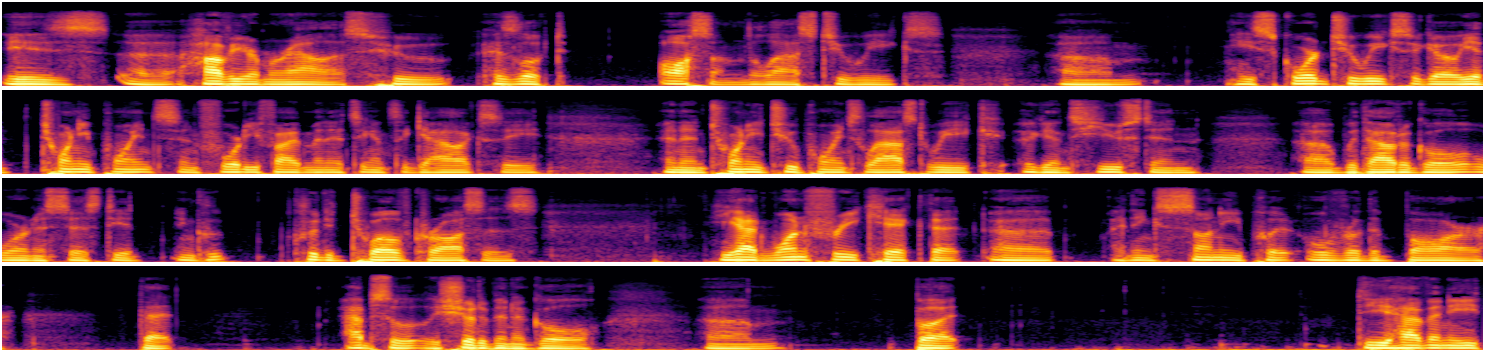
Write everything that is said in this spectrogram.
is uh, Javier Morales, who has looked awesome the last two weeks. Um, he scored two weeks ago. He had 20 points in 45 minutes against the Galaxy, and then 22 points last week against Houston uh, without a goal or an assist. He had inclu- included 12 crosses. He had one free kick that uh, I think Sonny put over the bar that absolutely should have been a goal. Um, but do you have any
